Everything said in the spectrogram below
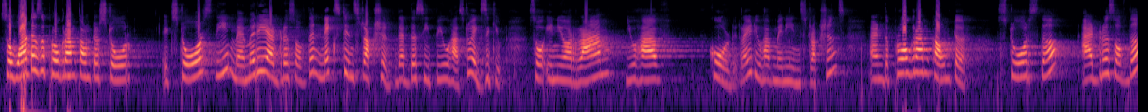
So, what does the program counter store? It stores the memory address of the next instruction that the CPU has to execute. So, in your RAM you have code right you have many instructions and the program counter stores the address of the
